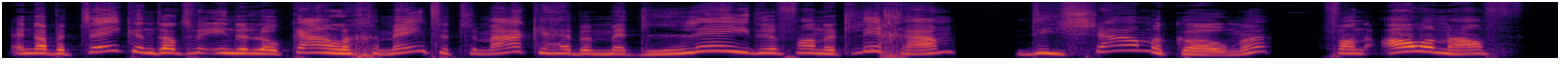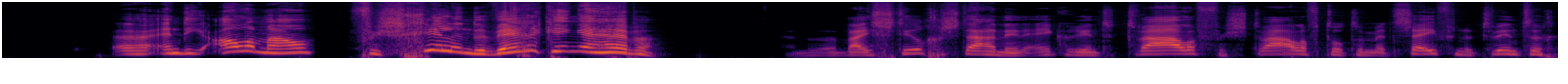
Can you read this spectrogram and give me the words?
En dat betekent dat we in de lokale gemeente te maken hebben met leden van het lichaam die samenkomen van allemaal uh, en die allemaal verschillende werkingen hebben. Hebben we bij stilgestaan in 1 Korinthe 12, vers 12 tot en met 27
